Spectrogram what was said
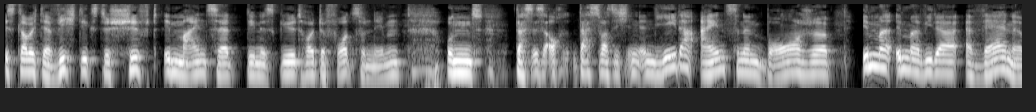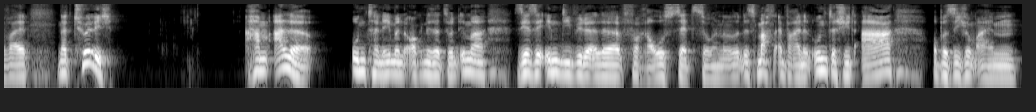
ist, glaube ich, der wichtigste Shift im Mindset, den es gilt, heute vorzunehmen. Und das ist auch das, was ich in, in jeder einzelnen Branche immer, immer wieder erwähne, weil natürlich haben alle Unternehmen, Organisationen immer sehr, sehr individuelle Voraussetzungen. Und es macht einfach einen Unterschied, A, ob es sich um einen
